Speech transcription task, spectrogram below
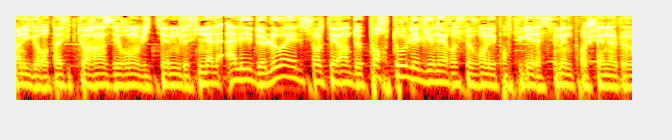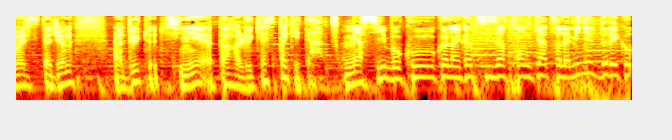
En Ligue Europa, victoire 1-0 en huitième de finale aller de l'OL sur le terrain de Porto. Les Lyonnais recevront les Portugais la semaine prochaine à l'OL Stadium. Un but signé par Lucas Paqueta. Merci beaucoup Colin Code 6h34, la minute de l'écho.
